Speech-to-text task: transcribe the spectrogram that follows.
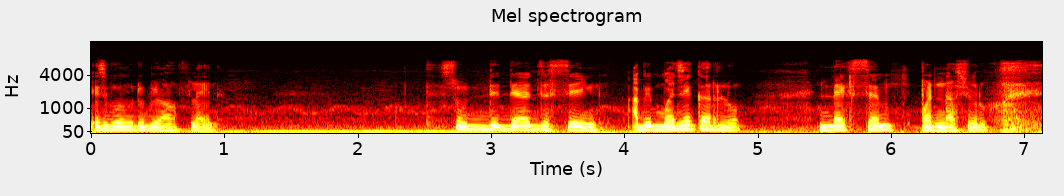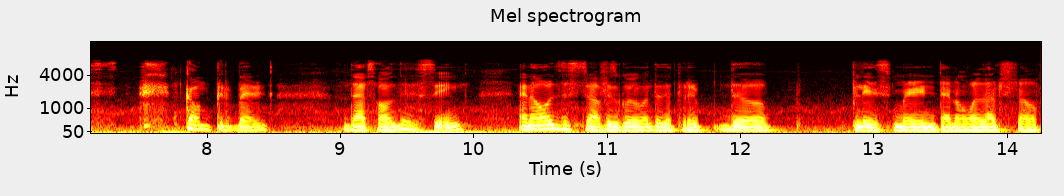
it's going to be offline. So they are just saying abhi maje kar lo next sem padna shuru come prepared. That's all they're saying. And all this stuff is going on the, the placement and all that stuff.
